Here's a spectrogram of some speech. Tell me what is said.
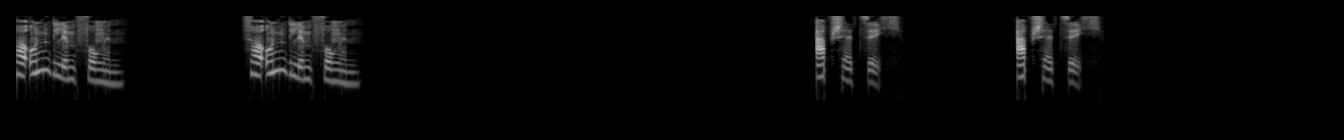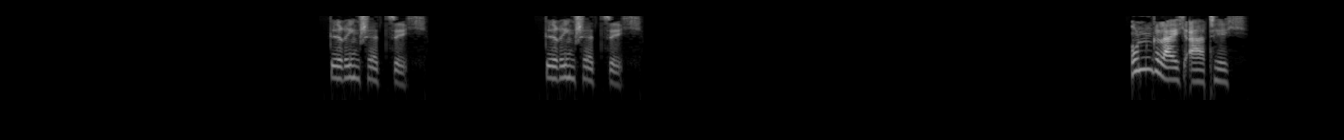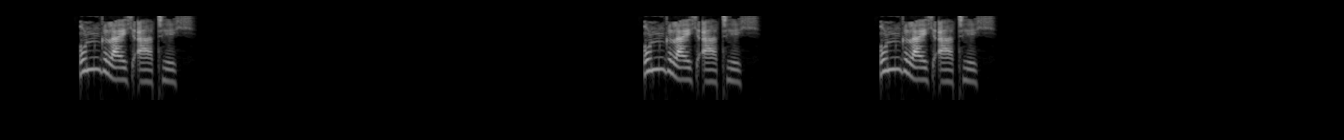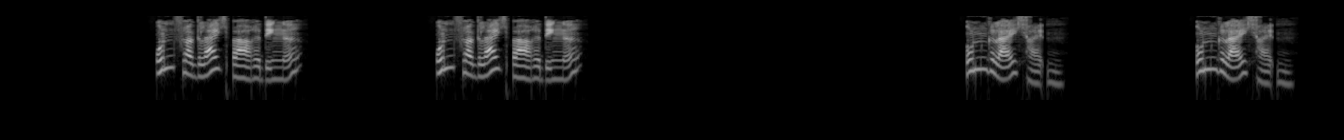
Verunglimpfungen. Verunglimpfungen. Abschätzig abschätzig geringschätzig geringschätzig ungleichartig. Ungleichartig. Ungleichartig. Ungleichartig. Unvergleichbare Dinge. Unvergleichbare Dinge Ungleichheiten. Ungleichheiten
